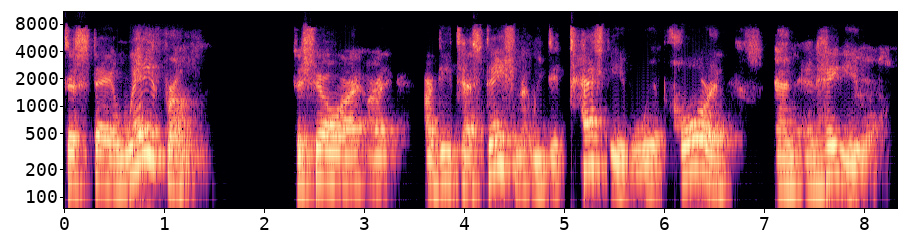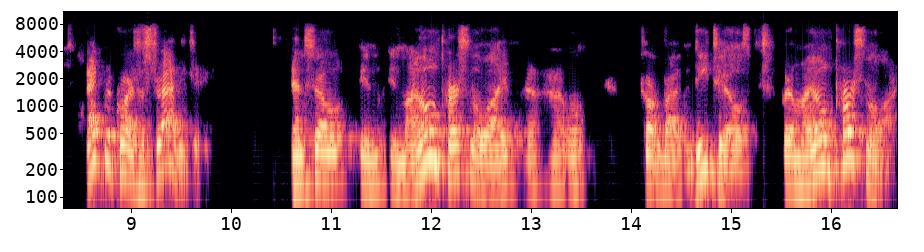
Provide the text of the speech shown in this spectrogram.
to stay away from, to show our, our, our detestation that we detest evil, we abhor and, and, and hate evil. That requires a strategy. And so, in, in my own personal life, I won't talk about it in details, but in my own personal life,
